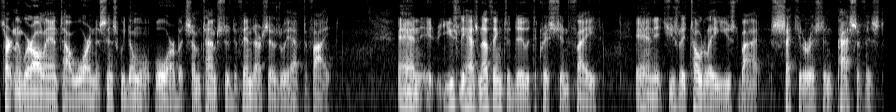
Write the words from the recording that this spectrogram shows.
certainly we're all anti war in the sense we don't want war, but sometimes to defend ourselves we have to fight. And it usually has nothing to do with the Christian faith, and it's usually totally used by secularists and pacifists.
